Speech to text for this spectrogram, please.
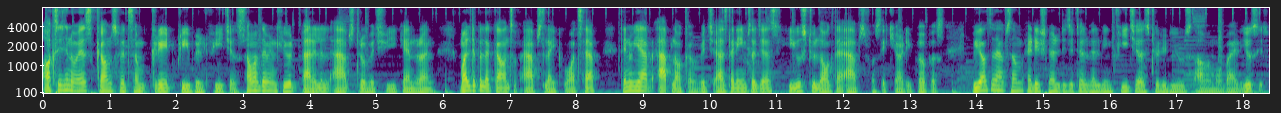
OxygenOS comes with some great pre-built features. Some of them include parallel apps through which we can run multiple accounts of apps like WhatsApp. Then we have App Locker, which as the name suggests, used to lock the apps for security purpose. We also have some additional digital well-being features to reduce our mobile usage.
